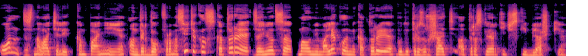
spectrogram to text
Он основатель компании Underdog Pharmaceuticals, которая займется малыми молекулами, которые будут разрушать атеросклеротические бляшки.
